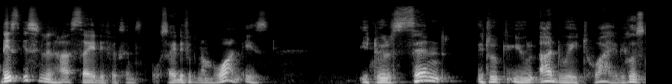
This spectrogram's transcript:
this insulin has side effects, and side effect number one is it will send, it will, you will add weight. Why? Because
